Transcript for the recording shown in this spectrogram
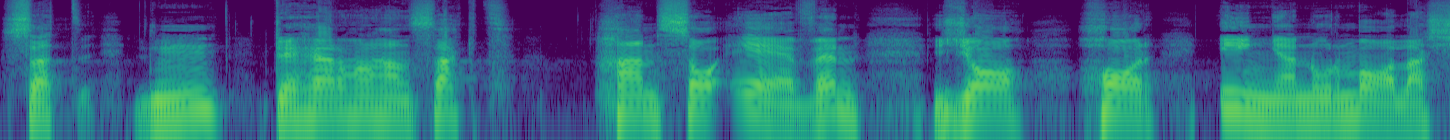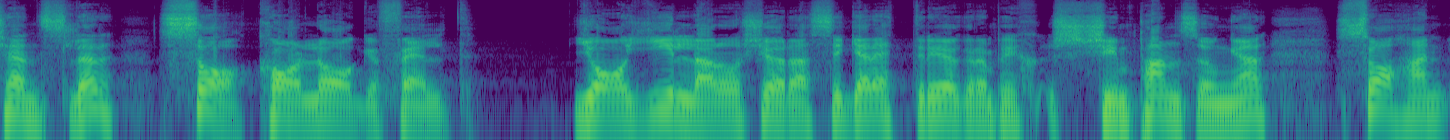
Så att mm, det här har han sagt. Han sa även jag har inga normala känslor, sa Karl Lagerfeld. Jag gillar att köra cigaretter i ögonen på schimpansungar, sa han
